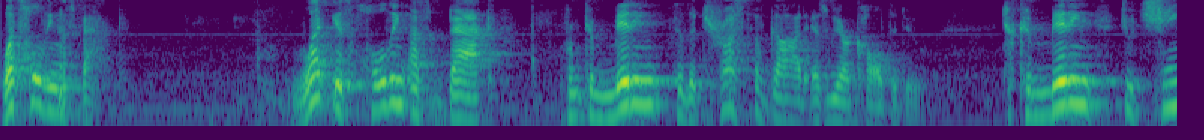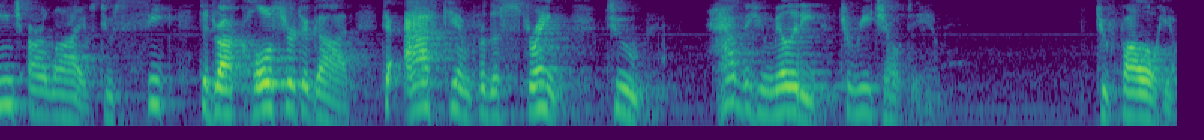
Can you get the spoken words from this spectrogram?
what's holding us back? What is holding us back from committing to the trust of God as we are called to do? To committing to change our lives, to seek to draw closer to God, to ask Him for the strength to have the humility to reach out to Him, to follow Him,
